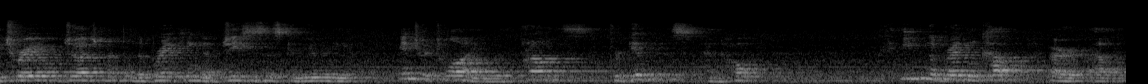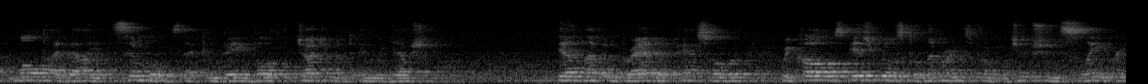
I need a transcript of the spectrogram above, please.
Betrayal, judgment, and the breaking of Jesus' community intertwine with promise, forgiveness, and hope. Even the bread and cup are uh, multi-valued symbols that convey both judgment and redemption. The unleavened bread of Passover recalls Israel's deliverance from Egyptian slavery,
